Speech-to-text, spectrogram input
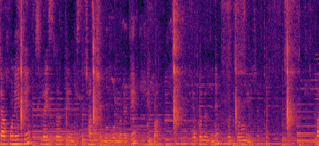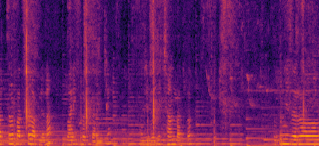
चाकूने इथे स्लाईस करते. मस्त छान असे गोल गोल बटाटे. हे पहा. या पद्धतीने कट करून घ्यायचे. पातळ पातळ आपल्याला बारीक कट करायचे. म्हणजे भजे छान लागतात. तर तुम्ही जर अ,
